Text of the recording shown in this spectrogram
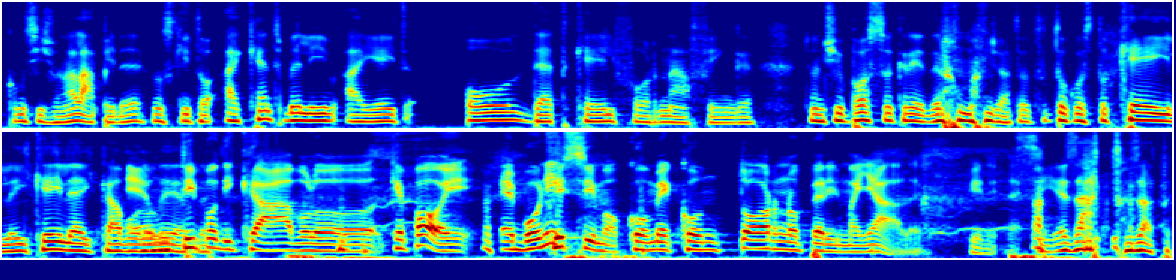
come si dice, una lapide con scritto I can't believe I ate all that kale for nothing. Non ci posso credere, ho mangiato tutto questo kale. Il kale è il cavolo È un verde. tipo di cavolo che poi è buonissimo come contorno per il maiale. Quindi, eh. Sì, esatto, esatto.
